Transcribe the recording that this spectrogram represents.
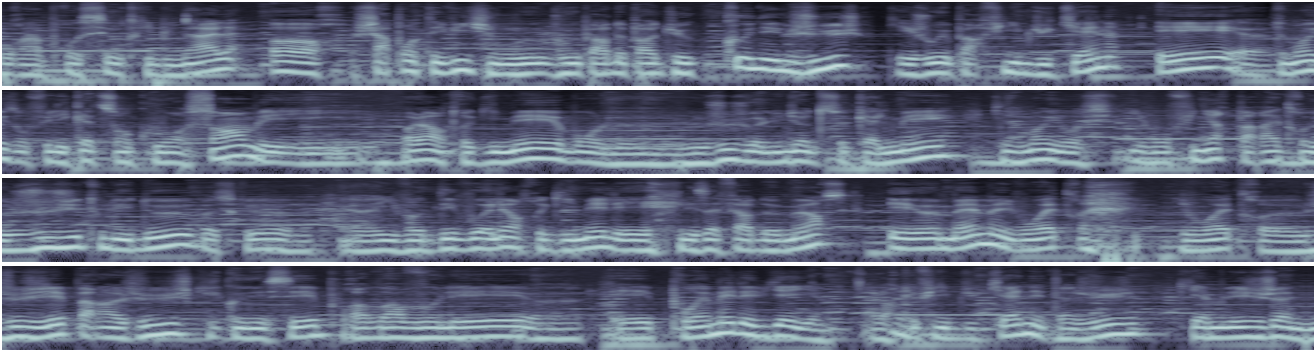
pour un procès au tribunal. Or Charpentevich, joué par Depardieu, connaît le juge qui est joué par Philippe Duquesne et euh, justement ils ont fait les 400 coups ensemble et voilà entre guillemets bon le, le juge va lui dire de se calmer. Finalement ils vont, ils vont finir par être jugés tous les deux parce que euh, ils vont dévoiler entre guillemets les, les affaires de mœurs et eux-mêmes ils vont être ils vont être jugés par un juge qu'ils connaissaient pour avoir volé euh, et pour aimer les vieilles. Alors que Philippe Duquesne est un juge qui aime les jeunes.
